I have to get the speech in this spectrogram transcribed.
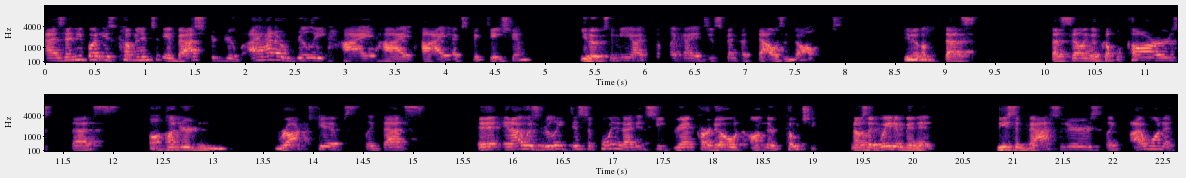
as anybody's coming into the ambassador group, I had a really high, high, high expectation. You know, to me, I felt like I had just spent a thousand dollars. You know, that's that's selling a couple cars. That's a hundred and rock chips. Like that's, and, and I was really disappointed. I didn't see Grant Cardone on their coaching. And I was like, wait a minute, these ambassadors, like I want to,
